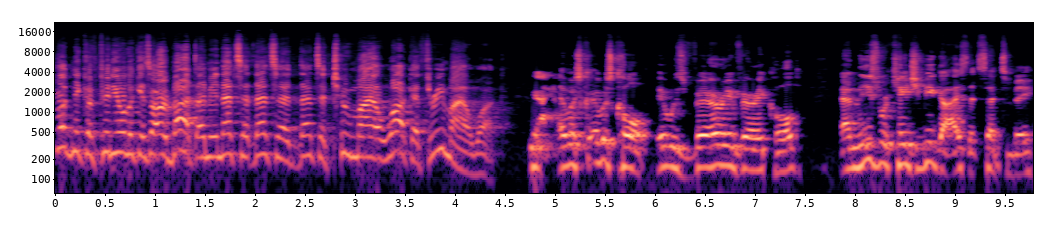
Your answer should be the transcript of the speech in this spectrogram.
Plotnikov Perelug is Arbat. I mean, that's a that's a that's a two mile walk, a three mile walk. Yeah, it was it was cold. It was very very cold, and these were KGB guys that said to me,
